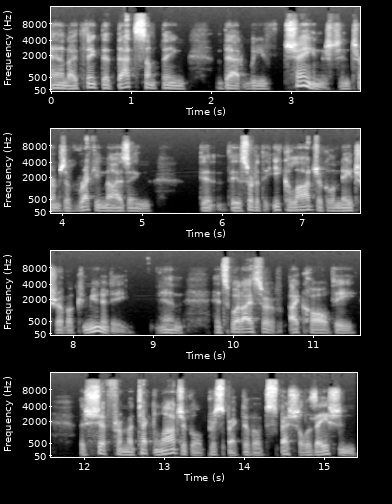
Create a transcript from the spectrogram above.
And I think that that's something that we've changed in terms of recognizing the, the sort of the ecological nature of a community. And it's what I sort of I call the the shift from a technological perspective of specialization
